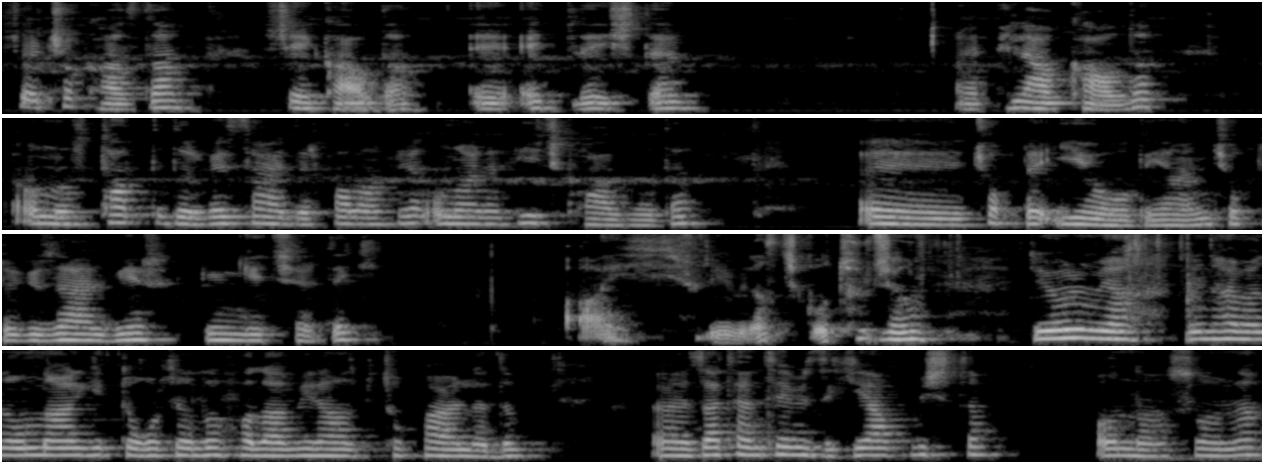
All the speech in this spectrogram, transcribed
Şöyle çok az da şey kaldı. E, etle işte e, pilav kaldı. Sonra tatlıdır vesairedir falan filan onlardan hiç kalmadı. E, çok da iyi oldu yani. Çok da güzel bir gün geçirdik. Ay şuraya birazcık oturacağım. Diyorum ya dün hemen onlar gitti ortalığı falan biraz bir toparladım. Ee, zaten temizlik yapmıştım. Ondan sonra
